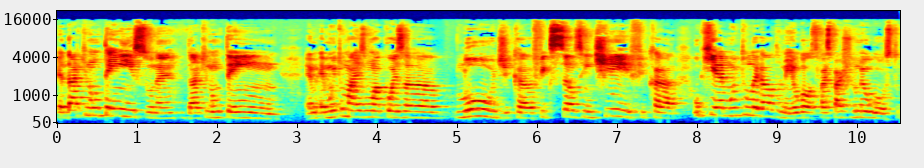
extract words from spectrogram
É, Dark não tem isso, né? Dark não tem. É, é muito mais uma coisa lúdica, ficção científica, o que é muito legal também, eu gosto, faz parte do meu gosto.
